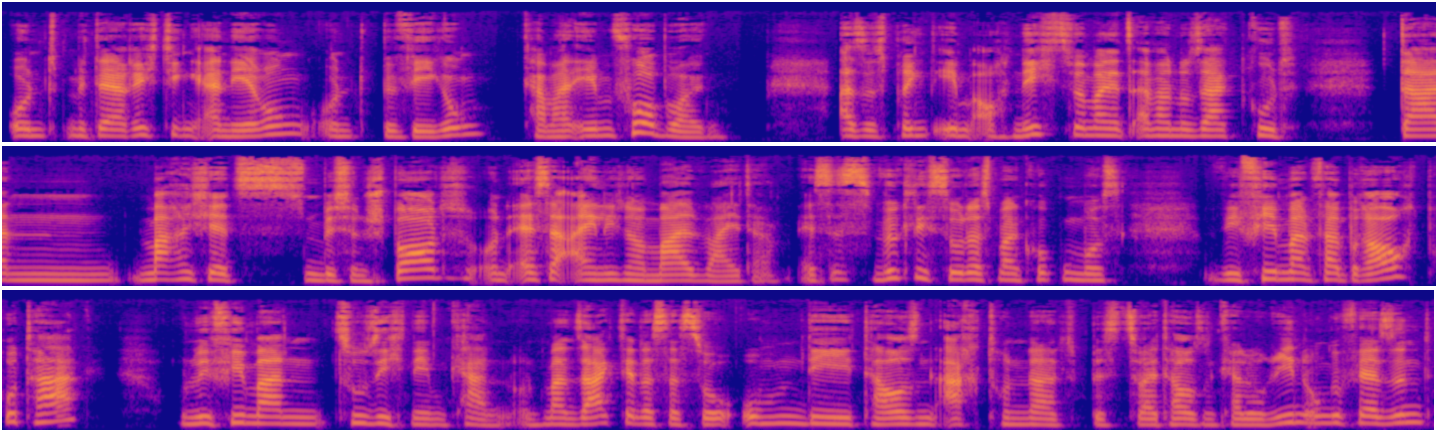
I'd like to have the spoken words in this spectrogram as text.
und mit der richtigen Ernährung und Bewegung kann man eben vorbeugen. Also es bringt eben auch nichts, wenn man jetzt einfach nur sagt, gut, dann mache ich jetzt ein bisschen Sport und esse eigentlich normal weiter. Es ist wirklich so, dass man gucken muss, wie viel man verbraucht pro Tag und wie viel man zu sich nehmen kann. Und man sagt ja, dass das so um die 1800 bis 2000 Kalorien ungefähr sind.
